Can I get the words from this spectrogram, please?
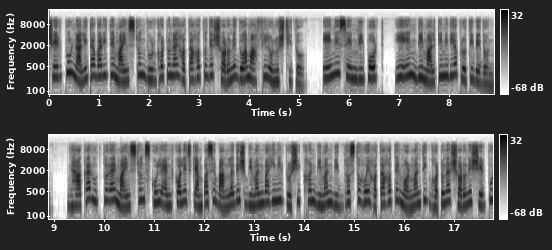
শেরপুর নালিতাবাড়িতে মাইলস্টোন দুর্ঘটনায় হতাহতদের স্মরণে দোয়া মাহফিল অনুষ্ঠিত। এনএসএন রিপোর্ট, এএনবি মাল্টিমিডিয়া প্রতিবেদন। ঢাকার উত্তরায় মাইলস্টোন স্কুল অ্যান্ড কলেজ ক্যাম্পাসে বাংলাদেশ বিমানবাহিনীর প্রশিক্ষণ বিমান বিধ্বস্ত হয়ে হতাহতের মর্মান্তিক ঘটনার স্মরণে শেরপুর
